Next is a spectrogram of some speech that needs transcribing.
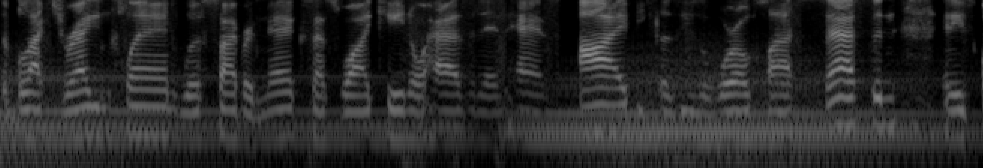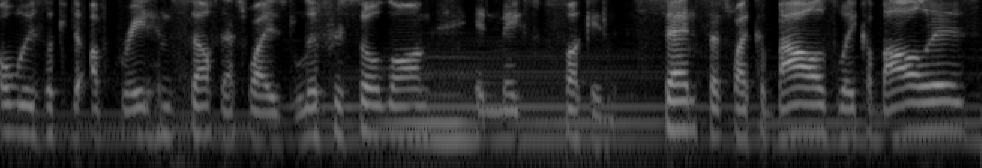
the Black Dragon Clan with cybernetics. That's why Kano has an enhanced eye because he's a world class assassin and he's always looking to upgrade himself. That's why he's lived for so long. It makes fucking sense. That's why Kabal's the way Kabal is.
